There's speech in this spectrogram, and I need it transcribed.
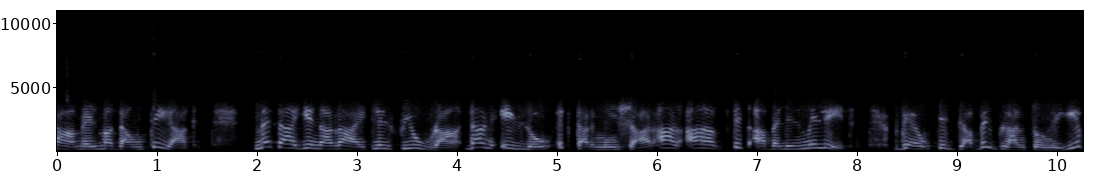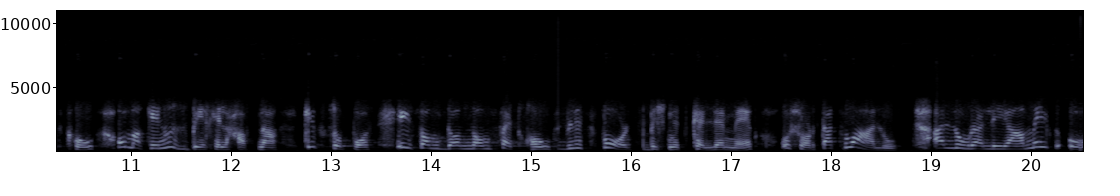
tagħmel ma' dawn tiegħek. Meta jiena rajt lil Fjura dan ilu iktar minn xahar għal ftit qabel il-Milied. Bdew diġà bil-blanzuni jiftħu u ma kienu sbieħ il-ħafna kif suppost qishom donnhom fetħu bl-isforz biex nitkellem hekk u xorta twalu. Allura li għamilt hu,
